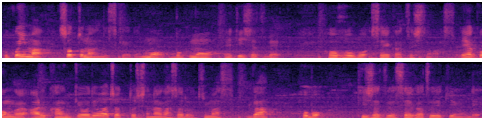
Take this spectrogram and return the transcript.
ここ今外なんですけれども僕も T シャツでほぼほぼ生活してます。エアコンがある環境ではちょっとした長袖を着ますがほぼ T シャツで生活できるので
